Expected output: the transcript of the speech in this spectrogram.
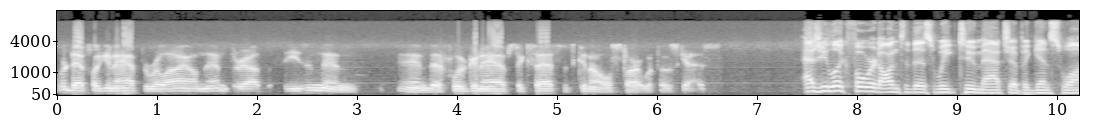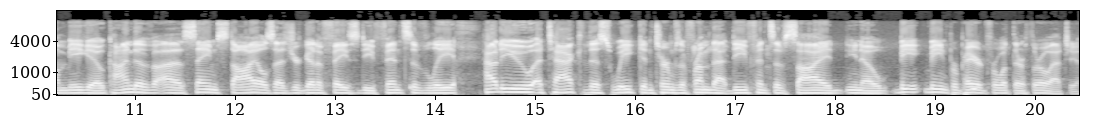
we're definitely going to have to rely on them throughout the season. And, and if we're going to have success, it's going to all start with those guys as you look forward onto this week two matchup against Wamego, kind of uh, same styles as you're going to face defensively. How do you attack this week in terms of from that defensive side? You know, be, being prepared for what they're throw at you.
